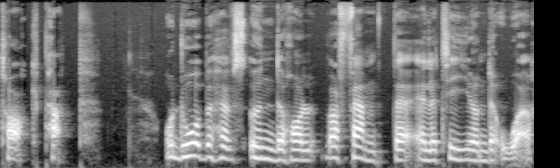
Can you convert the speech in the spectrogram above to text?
takpapp och då behövs underhåll var femte eller tionde år.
